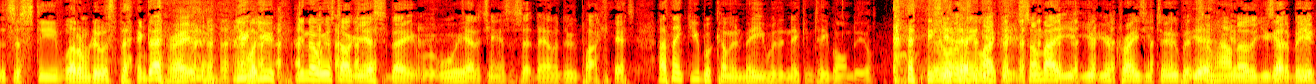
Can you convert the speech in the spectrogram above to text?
It's just Steve. Let him do his thing." right. You, you, you know, we was talking yesterday. We had a chance to sit down and do the podcast. I think you becoming me with a Nick and T Bone deal. You know what I mean? Like somebody, you, you're crazy too, but Yeah, somehow or yeah. another you So got to be. you-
